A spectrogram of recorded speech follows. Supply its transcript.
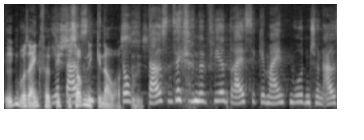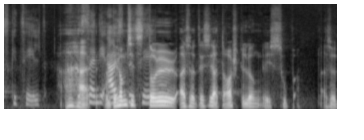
irgendwas eingefärbt ist. Sie sagen nicht genau, was doch, das ist. 1634 Gemeinden wurden schon ausgezählt. Aha, Das sind und die haben es jetzt toll, also das ist eine Darstellung, die ist super. Also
